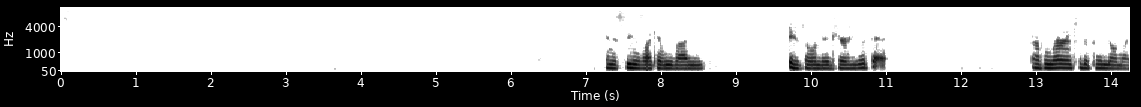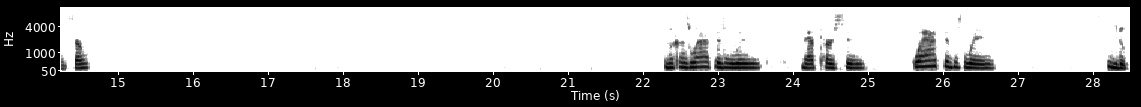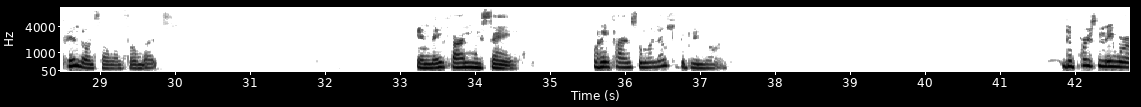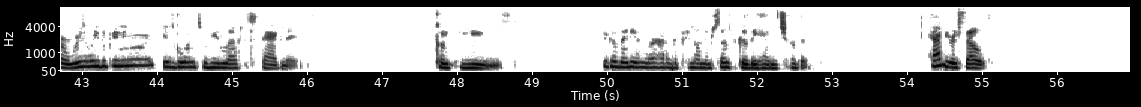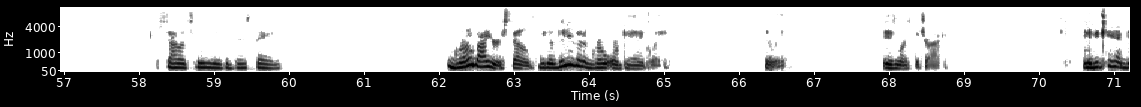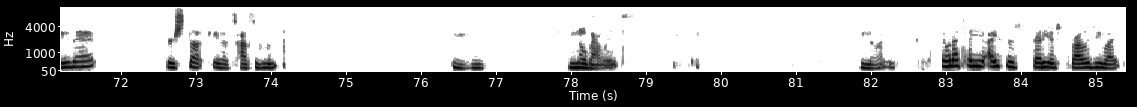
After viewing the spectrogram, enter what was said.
And it seems like everybody is on their journey with that. I've learned to depend on myself because what happens when that person, what happens when you depend on someone so much and they find finally say, or they find someone else to depend on? The person they were originally depending on is going to be left stagnant, confused, because they didn't learn how to depend on themselves because they had each other. Have yourself. Solitude is the best thing. Grow by yourself because then you're going to grow organically. Do it. It's worth the try. And if you can't do that, you're stuck in a toxic loop. hmm No balance. None. And when I tell you I used to study astrology, like,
